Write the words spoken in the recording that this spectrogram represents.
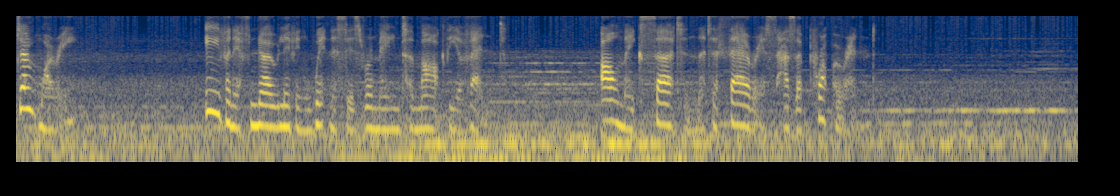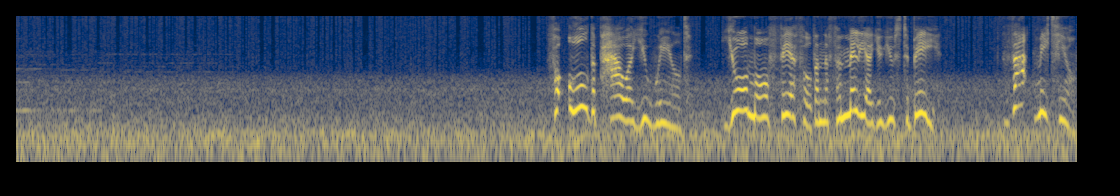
Don't worry. Even if no living witnesses remain to mark the event, I'll make certain that Etheirys has a proper end. For all the power you wield, you're more fearful than the familiar you used to be. That Meteion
